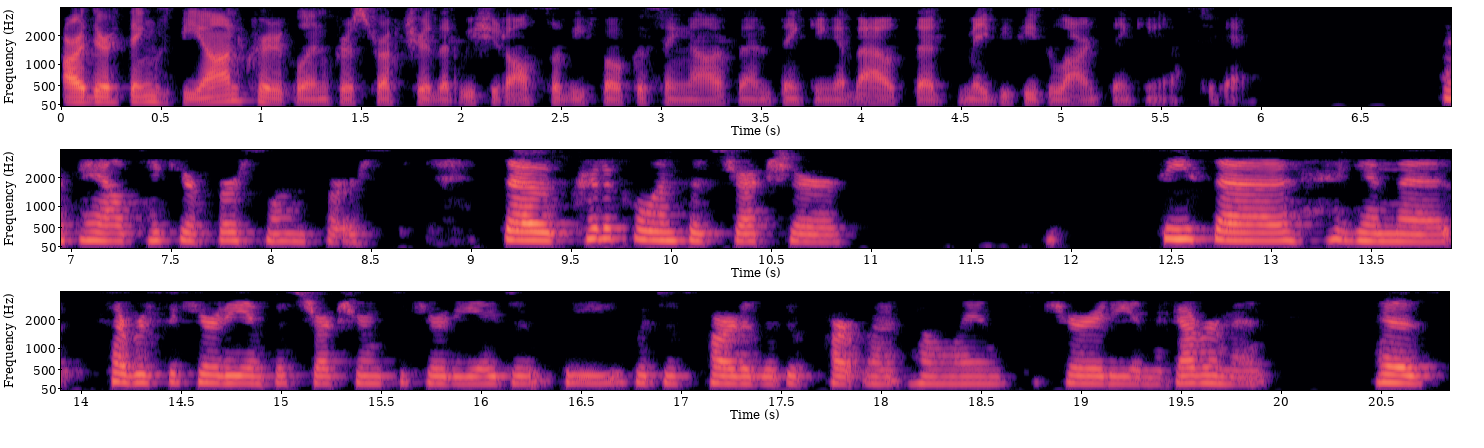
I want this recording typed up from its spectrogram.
are there things beyond critical infrastructure that we should also be focusing on and thinking about that maybe people aren't thinking of today? Okay, I'll take your first one first. So, critical infrastructure, CISA, again, the Cybersecurity Infrastructure and Security Agency, which is part of the Department of Homeland Security and the government, has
